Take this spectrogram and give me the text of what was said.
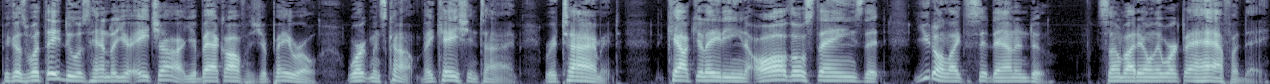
because what they do is handle your HR, your back office, your payroll, workman's comp, vacation time, retirement, calculating all those things that you don't like to sit down and do. Somebody only worked a half a day.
